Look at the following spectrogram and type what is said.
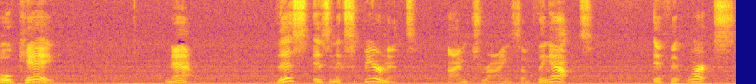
Okay. Now, this is an experiment. I'm trying something out. If it works,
